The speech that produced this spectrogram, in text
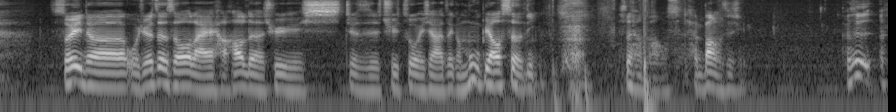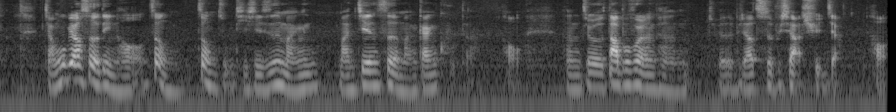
所以呢，我觉得这时候来好好的去，就是去做一下这个目标设定，是很棒、很棒的事情。可是讲目标设定哦，这种这种主题其实是蛮蛮艰涩、蛮甘苦的。好，嗯，就大部分人可能觉得比较吃不下去这样。好。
